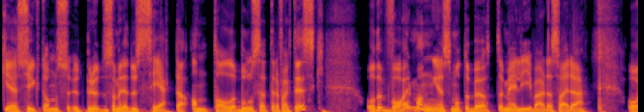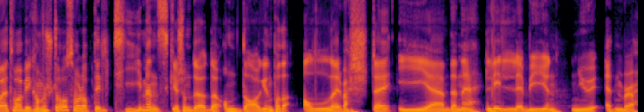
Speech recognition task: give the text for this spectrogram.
rekke sykdomsutbrudd som reduserte antall bosettere, faktisk. Og det var mange som måtte bøte med livet her, dessverre. Og etter hva vi kan forstå, så var det opptil ti mennesker som døde om dagen på det aller verste i eh, denne lille byen New Edinburgh.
